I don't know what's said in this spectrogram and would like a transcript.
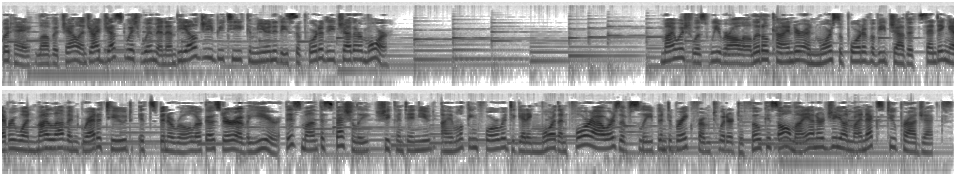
But hey, love a challenge I just wish women and the LGBT community supported each other more. My wish was we were all a little kinder and more supportive of each other, sending everyone my love and gratitude. It's been a roller coaster of a year, this month especially, she continued. I am looking forward to getting more than four hours of sleep and to break from Twitter to focus all my energy on my next two projects.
